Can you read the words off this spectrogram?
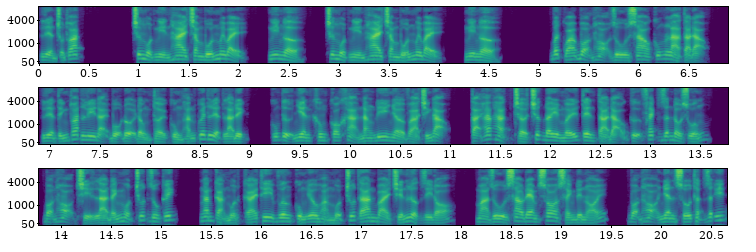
liền trốn thoát. Trước 1247, nghi ngờ, trước 1247, nghi ngờ. Bất quá bọn họ dù sao cũng là tà đạo, liền tính thoát ly đại bộ đội đồng thời cùng hắn quyết liệt là địch, cũng tự nhiên không có khả năng đi nhờ vào chính đạo. Tại hắc hạt chờ trước đây mấy tên tà đạo cự phách dẫn đầu xuống, bọn họ chỉ là đánh một chút du kích, ngăn cản một cái thi vương cùng yêu hoàng một chút an bài chiến lược gì đó, mà dù sao đem so sánh đến nói, bọn họ nhân số thật rất ít,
